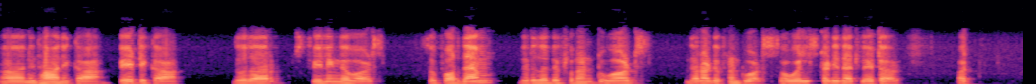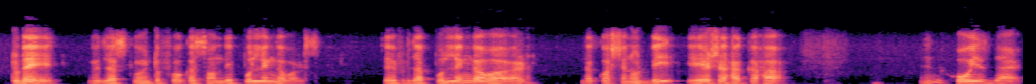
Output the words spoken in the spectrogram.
uh, nidhanika petika those are strilinga words. So for them there is a different words there are different words. So we'll study that later. But today we're just going to focus on the pullinga words so if it is a pullinga word the question would be eshah kaha? Hmm? Who is that?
